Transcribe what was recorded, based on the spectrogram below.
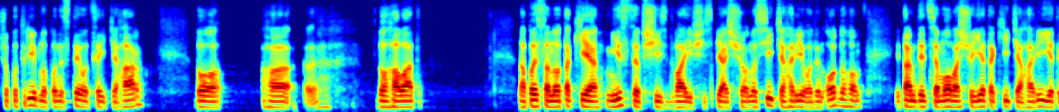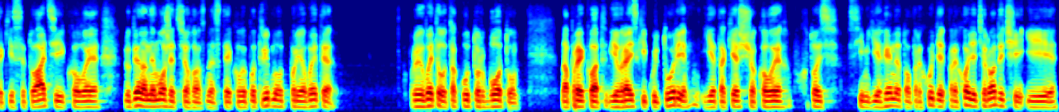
що потрібно понести оцей тягар до, е, до Галат. Написано таке місце в 6.2 і в 6.5, що носіть тягарі один одного, і там йдеться мова, що є такі тягарі, є такі ситуації, коли людина не може цього знести, коли потрібно от проявити, проявити таку турботу. Наприклад, в єврейській культурі є таке, що коли хтось в сім'ї гине, то приходять, приходять родичі і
